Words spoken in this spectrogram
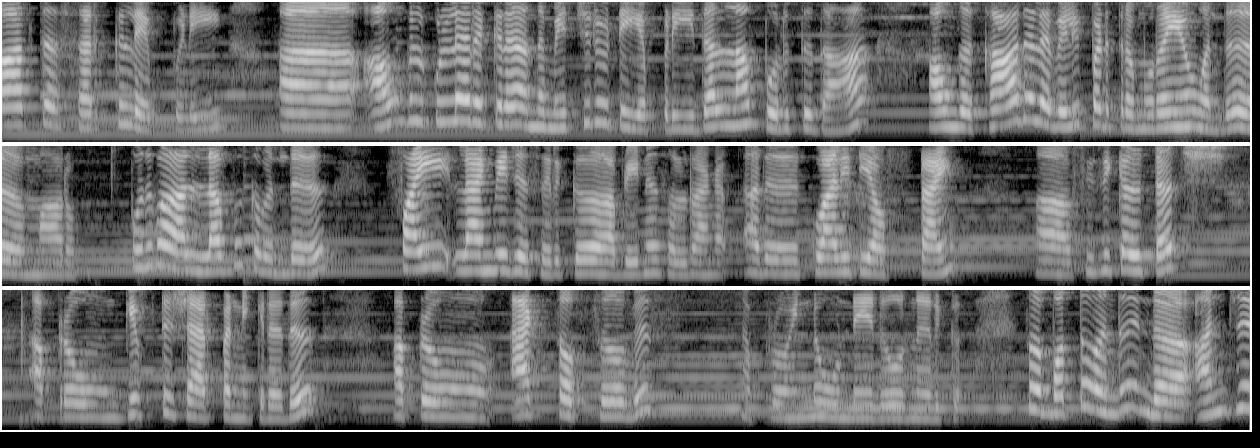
பார்த்த சர்க்கிள் எப்படி? அவங்களுக்குள்ளே இருக்கிற அந்த மெச்சூரிட்டி எப்படி? இதெல்லாம் பொறுத்து தான் அவங்க காதலை வெளிப்படுத்துகிற முறையும் வந்து மாறும். பொதுவாக லவ்வுக்கு வந்து ஃபைவ் லாங்குவேஜஸ் இருக்குது அப்படின்னு சொல்கிறாங்க அது quality of time physical touch அப்புறம் கிஃப்ட்டு ஷேர் பண்ணிக்கிறது அப்புறம் ஆக்ட்ஸ் ஆஃப் சர்வீஸ் அப்புறம் இன்னும் ஒன்று ஏதோ ஒன்று இருக்குது ஸோ மொத்தம் வந்து இந்த அஞ்சு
